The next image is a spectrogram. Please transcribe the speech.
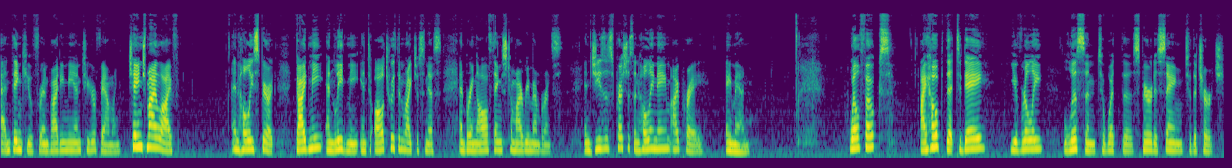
and thank you for inviting me into your family. Change my life. And Holy Spirit, guide me and lead me into all truth and righteousness and bring all things to my remembrance. In Jesus' precious and holy name I pray. Amen. Well, folks, I hope that today you've really listened to what the Spirit is saying to the church.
